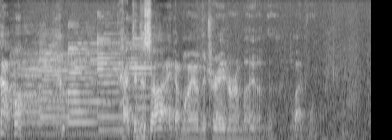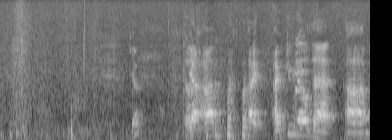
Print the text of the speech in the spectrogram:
now had to decide, am I on the train or am I on the platform? Yep. Yeah, um, I, I do know that, um,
